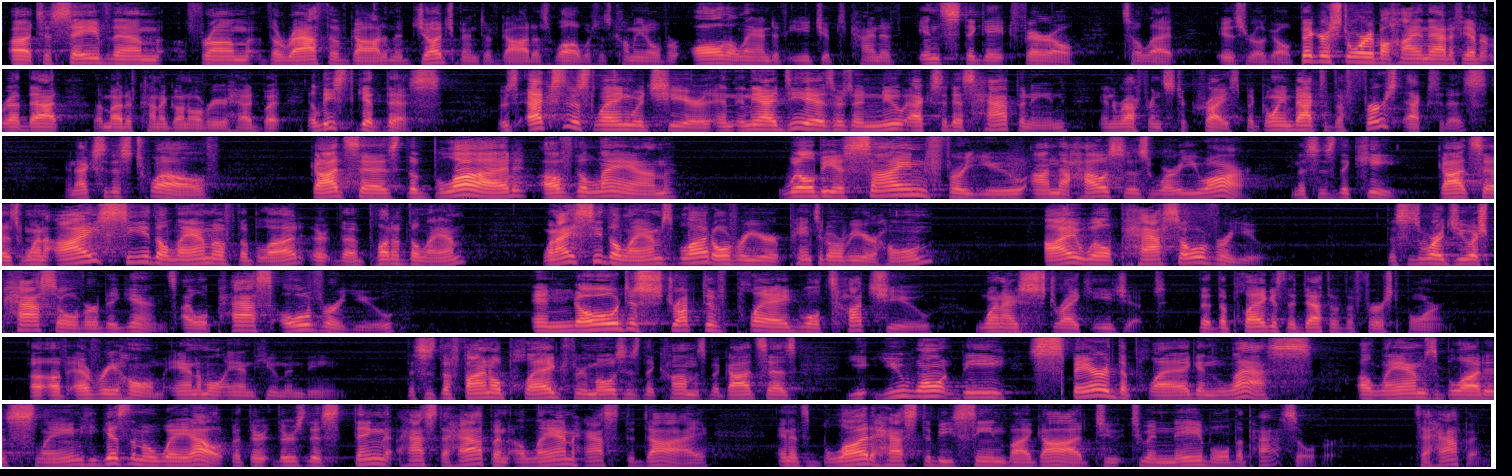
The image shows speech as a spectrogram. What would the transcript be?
uh, to save them from the wrath of God and the judgment of God as well, which is coming over all the land of Egypt to kind of instigate Pharaoh to let Israel go. Bigger story behind that, if you haven't read that, that might have kind of gone over your head, but at least get this. There's Exodus language here, and, and the idea is there's a new Exodus happening in reference to Christ. But going back to the first Exodus, in Exodus 12, God says, The blood of the Lamb will be a sign for you on the houses where you are. And this is the key. God says, When I see the lamb of the blood, or the blood of the lamb, when I see the lamb's blood over your, painted over your home, I will pass over you. This is where Jewish Passover begins. I will pass over you and no destructive plague will touch you when I strike Egypt. The, the plague is the death of the firstborn uh, of every home, animal and human being. This is the final plague through Moses that comes, but God says, You won't be spared the plague unless a lamb's blood is slain. He gives them a way out, but there, there's this thing that has to happen. A lamb has to die, and its blood has to be seen by God to, to enable the Passover to happen.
